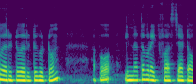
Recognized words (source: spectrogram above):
വേറിട്ട് വേറിട്ട് കിട്ടും. അപ്പോൾ ഇന്നത്തെ ബ്രേക്ക്ഫാസ്റ്റ് ആട്ടോ.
